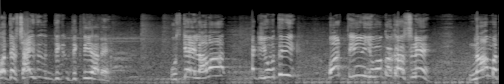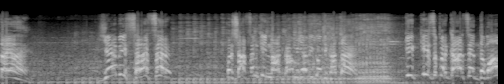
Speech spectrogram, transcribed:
और दर्शाई दिख, दिखती है हमें। उसके अलावा एक युवती और तीन युवकों का उसने नाम बताया है। यह भी सरासर प्रशासन की नाकामयाबी को दिखाता है कि किस प्रकार से दबाव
